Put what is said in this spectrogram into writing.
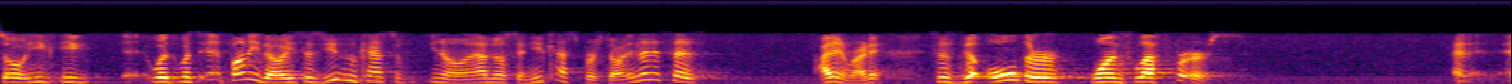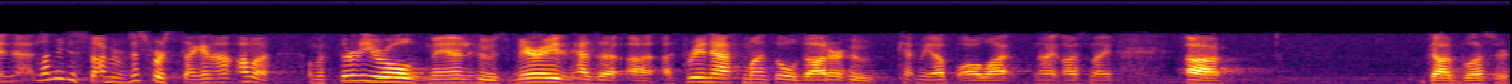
So he, he what, what's funny though, he says, "You who cast, you know, have no sin, you cast first stone." And then it says, I didn't write it. It says the older ones left first. And, and let me just stop here just for a second. I'm a I'm a 30 year old man who's married and has a, a, a three and a half month old daughter who kept me up all night last night. Uh, God bless her.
